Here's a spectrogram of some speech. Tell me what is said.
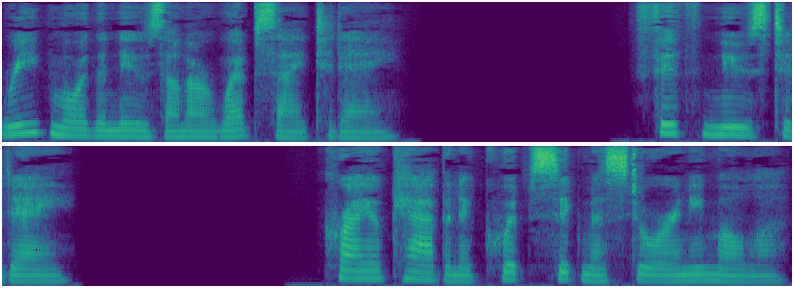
Read more the news on our website today. Fifth News Today Criocabin equipped Sigma store in Imola.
